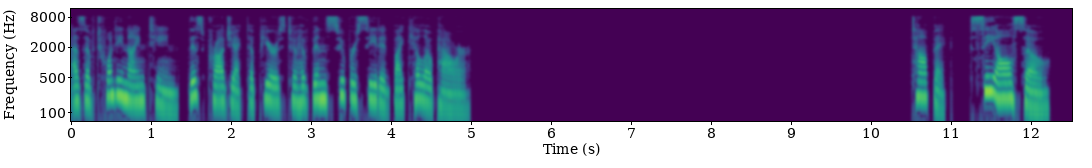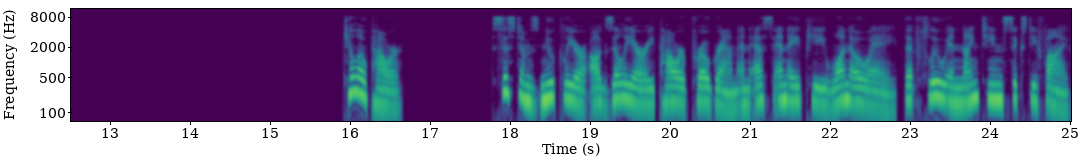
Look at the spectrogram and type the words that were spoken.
As of 2019, this project appears to have been superseded by Kilopower. Topic: See also Kilopower Systems Nuclear Auxiliary Power Program and SNAP-10A, that flew in 1965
